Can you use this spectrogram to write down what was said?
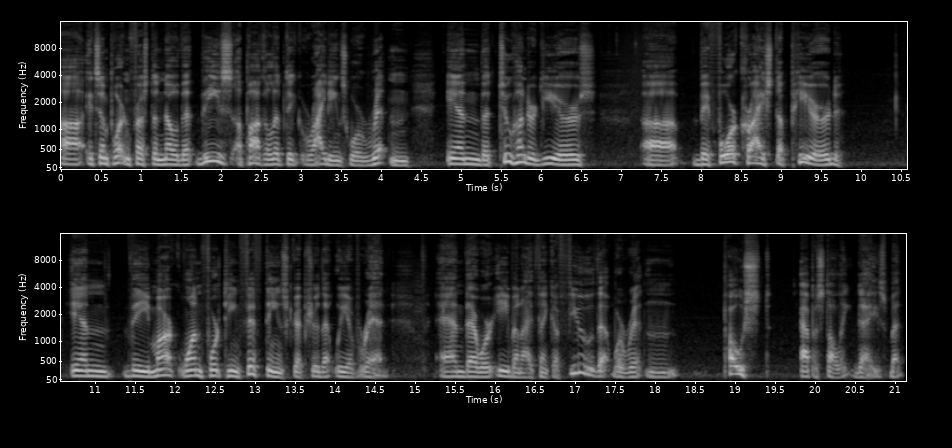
uh, it's important for us to know that these apocalyptic writings were written in the 200 years uh, before Christ appeared in the Mark 1 14, 15 scripture that we have read. And there were even, I think, a few that were written post apostolic days, but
